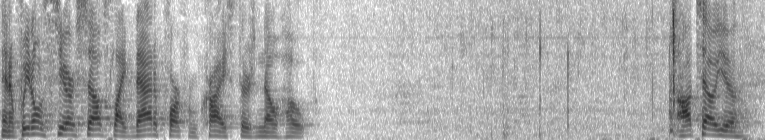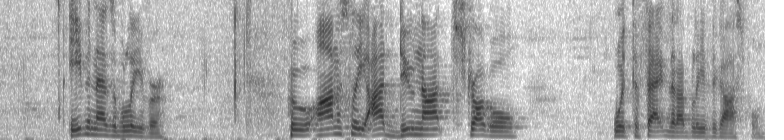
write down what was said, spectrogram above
And if we don't see ourselves like that apart from Christ, there's no hope. I'll tell you, even as a believer, who honestly I do not struggle with the fact that I believe the gospel.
